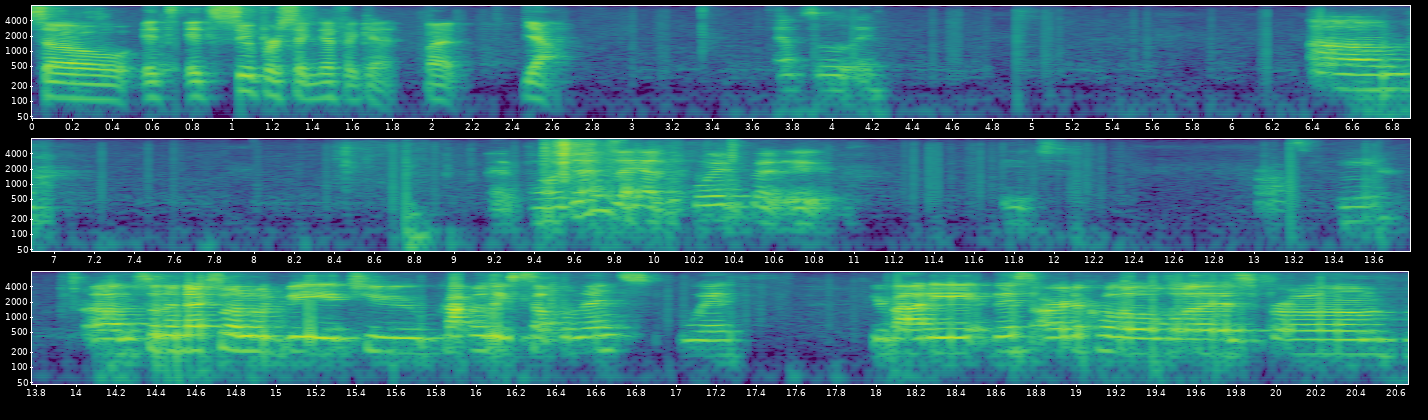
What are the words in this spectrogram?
So it's it's super significant but yeah absolutely. Um i apologize i had a point but it it crossed me. Um, so the next one would be to properly supplement with your body. This article was from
